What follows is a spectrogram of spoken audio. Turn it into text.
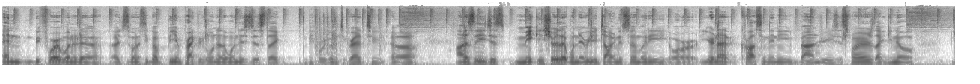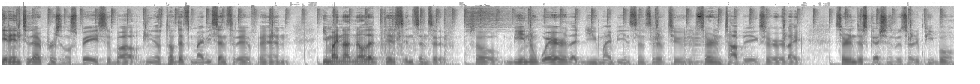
And before I wanted to, I just want to see about being practical. Another one is just like before we go into gratitude. Uh, honestly, just making sure that whenever you're talking to somebody or you're not crossing any boundaries as far as like you know, get into that personal space about you know stuff that might be sensitive and you might not know that it's insensitive. So being aware that you might be insensitive to certain topics or like certain discussions with certain people.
